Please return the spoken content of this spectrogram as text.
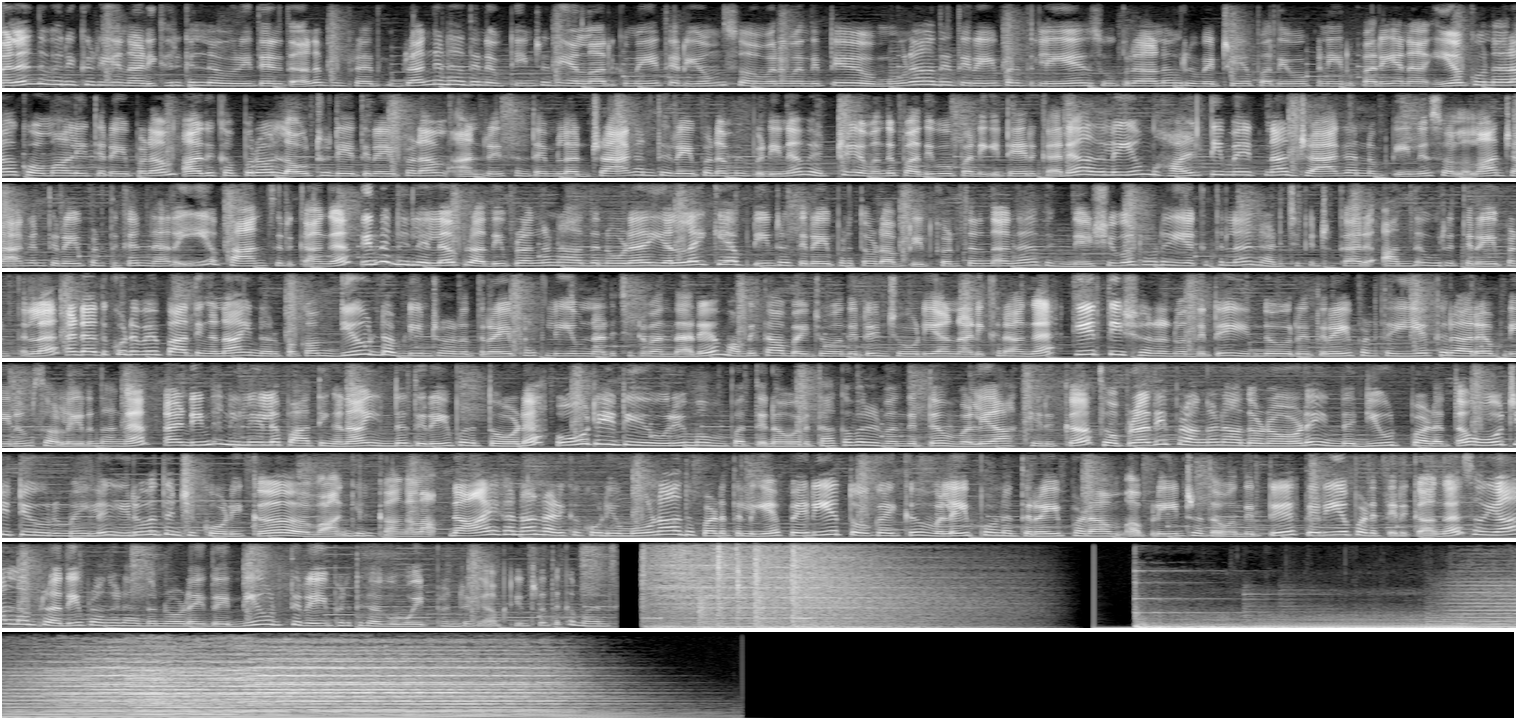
வளர்ந்து வரக்கூடிய நடிகர்களில் ஒருத்தர் தான் நம்ம பிரதீப் ரங்கநாதன் அப்படின்றது எல்லாருக்குமே தெரியும். ஸோ அவர் வந்துட்டு மூணாவது திரைப்படத்திலேயே சூப்பரான ஒரு வெற்றியை பதிவு பண்ணியிருப்பார் ஏன்னா இயக்குனராக கோமாளி திரைப்படம், அதுக்கப்புறம் லவ் டுடே திரைப்படம் அண்ட் ரீசென்ட் டைமில் டிராகன் திரைப்படம் இப்படின்னா வெற்றியை வந்து பதிவு பண்ணிக்கிட்டே இருக்காரு. அதுலேயும் அல்டிமேட்னா டிராகன் அப்படின்னு சொல்லலாம். டிராகன் திரைப்படத்துக்கு நிறைய ஃபேன்ஸ் இருக்காங்க. இந்த நிலையில் பிரதீப் ரங்கநாதனோட எல்லைக்கே அப்படின்ற திரைப்படத்தோட அப்டேட் கொடுத்துருந்தாங்க விக்னேஷ் சிவனோட இயக்கத்தில் நடிச்சுக்கிட்டு இருக்காரு. அந்த ஒரு திரைப்படத்தில் அண்ட் அது கூடவே பார்த்தீங்கன்னா, இன்னொரு பக்கம் டியூட் அப்படின்ற ஒரு திரைப்படத்துலையும் நடிச்சுட்டு வந்தாரு. மமிதா பைஜு வந்துட்டு ஜோடியா நடிக்கிறாங்க. கீர்த்தீஸ்வரன் வந்துட்டு இந்த ஒரு திரைப்படத்தை இயக்குறாரு அப்படின்னும் சொல்லியிருந்தாங்க. அண்ட் இந்த நிலையில பார்த்தீங்கன்னா, இந்த திரைப்படத்தோட ஓடிடி உரிமம் பத்தின ஒரு தகவல் வந்துட்டு வெளியாகி இருக்கு. ஸோ பிரதீப் ரங்கநாதனோட இந்த டியூட் படத்தை ஓடிடி உரிமையில 25 கோடிக்கு வாங்கியிருக்காங்களாம். நாயகனா நடிக்கக்கூடிய மூணாவது படத்திலேயே பெரிய தொகைக்கு விலை போன திரைப்படம் அப்படின்றத வந்துட்டு தெரியப்படுத்தியிருக்காங்க. ஸோ யாரெல்லாம் பிரதீப் ரங்கநாதனோட இந்த டியூட் திரைப்படத்துக்காக வெயிட் பண்றீங்க அப்படின்றது கமெண்ட்ஸ்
